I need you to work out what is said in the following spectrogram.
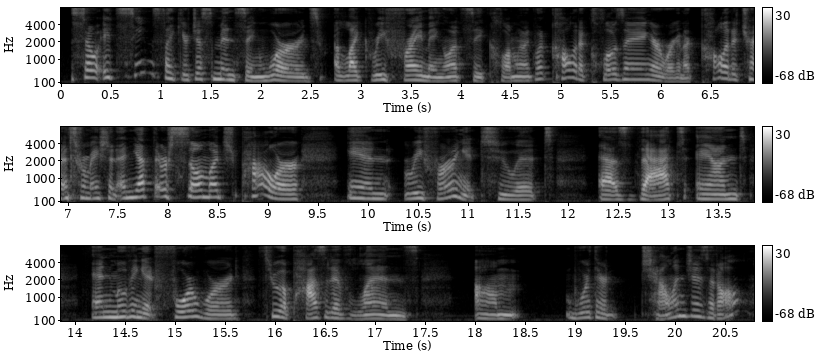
So it seems like you're just mincing words, uh, like reframing. Let's see, I'm going to call it a closing or we're going to call it a transformation. And yet there's so much power in referring it to it as that and and moving it forward through a positive lens. Um, were there challenges at all?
